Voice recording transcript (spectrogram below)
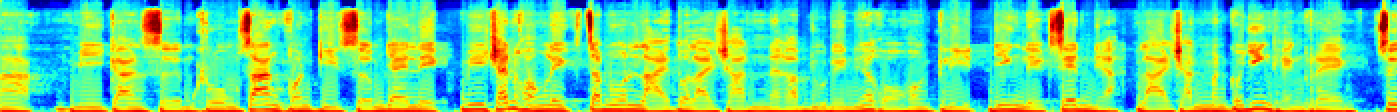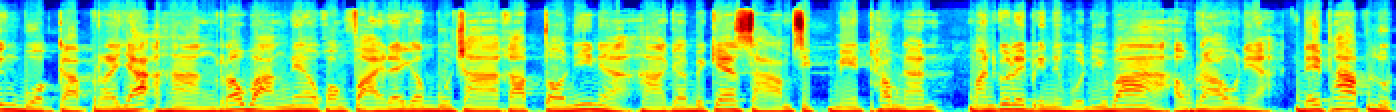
มากๆ มีการเสริมโครงสร้างคอนกรีตเสริมใยเหล็ก มีชั้นของเหล็กจำนวนหลายตัวหลายชั้นนะครับอยู่ในเนื้อของคอนกรีตยิ่งเหล็กเส้นเนี่ยหลายชั้นมันก็ยิ่งแข็งแรง ซึ่งบวกกับระยะห่างระหว่างแนวของฝ่ายไทยกัมพูชาครับตอนนี้เนี่ยห่างกันไปแค่30 เมตร เท่านั้น มันก็เลยเป็นเหตุผลที่ว่าเราเนี่ยได้ภาพหลุด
